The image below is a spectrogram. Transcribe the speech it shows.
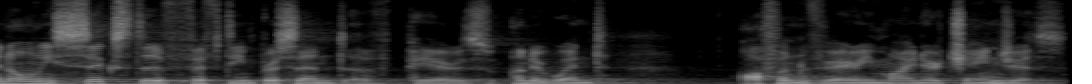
and only 6 to 15% of pairs underwent often very minor changes.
